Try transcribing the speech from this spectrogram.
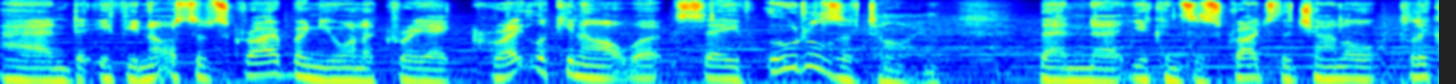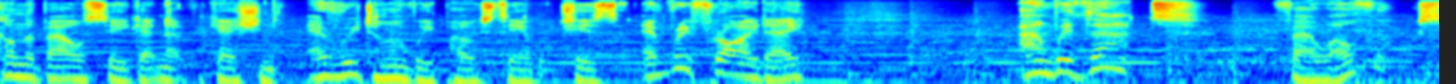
And if you're not a subscriber and you want to create great looking artwork, save oodles of time, then uh, you can subscribe to the channel, click on the bell so you get notification every time we post here, which is every Friday. And with that, farewell folks.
